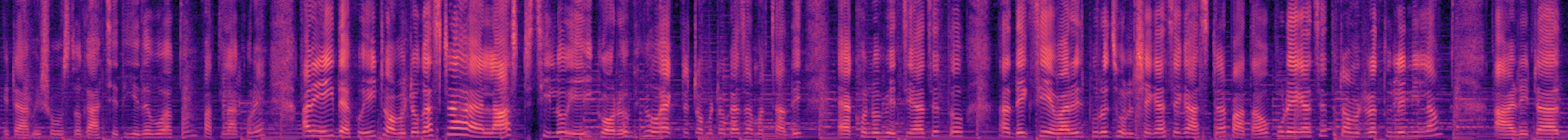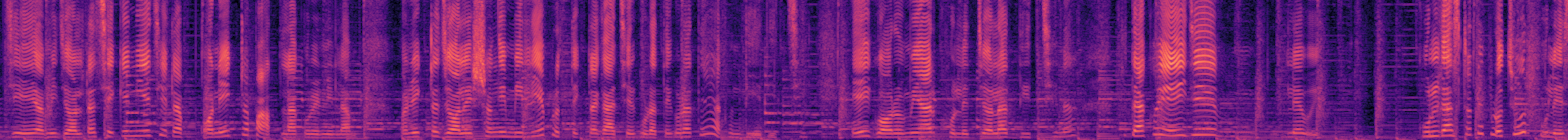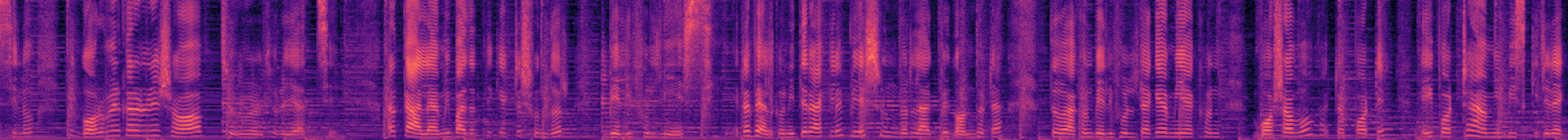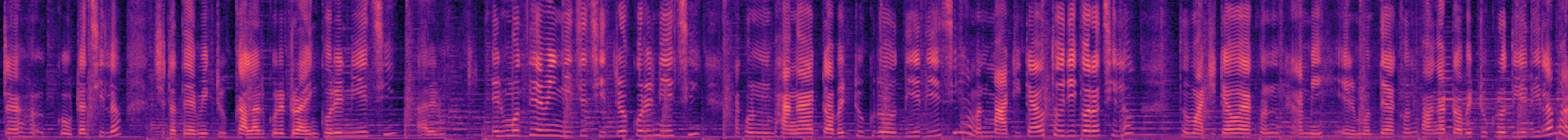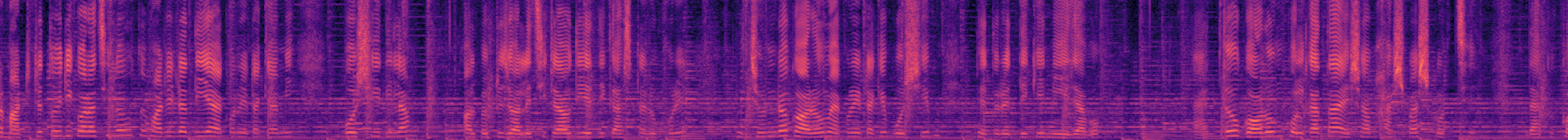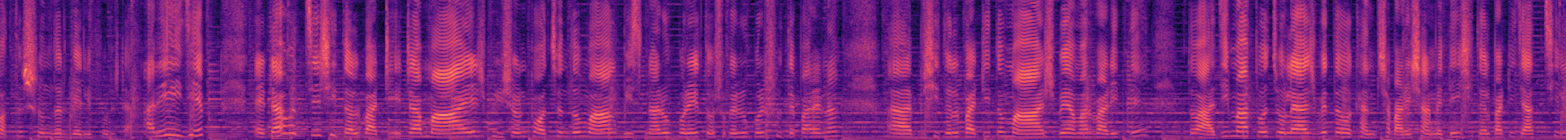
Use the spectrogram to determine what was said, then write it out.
এটা আমি সমস্ত গাছে দিয়ে দেবো এখন, পাতলা করে। আর এই দেখো, এই টমেটো গাছটা লাস্ট ছিল, এই গরমেও একটা টমেটো গাছ আমার ছাদে এখনও বেঁচে আছে। তো দেখছি এবারে পুরো ঝলসে গেছে গাছটা, পাতাও পুড়ে গেছে, তো টমেটোটা তুলে নিলাম। আর এটা যে আমি জলটা ছেঁকে নিয়েছি, এটা অনেকটা পাতলা করে নিলাম। অনেকটা জলের সঙ্গে মিলিয়ে প্রত্যেকটা গাছের গোড়াতে গোড়াতে এখন দিয়ে দিচ্ছি। এই গরমে আর খোলের জল আর দিচ্ছি না। তো দেখো এই যে কুল গাছটাতে প্রচুর ফুল এসেছিল। গরমের কারণে সব ঝরে যাচ্ছে। আর কাল আমি বাজার থেকে একটা সুন্দর বেলি ফুল নিয়ে এসেছি। এটা ব্যালকনিতে রাখলে বেশ সুন্দর লাগবে গন্ধটা। তো এখন বেলি ফুলটাকে আমি এখন বসাবো একটা পটে। এই পটটা আমি বিস্কিটের একটা কৌটা ছিল, সেটাতে আমি একটু কালার করে ড্রয়িং করে নিয়েছি। আর এর মধ্যে আমি নিচে ছিদ্র করে নিয়েছি। এখন ভাঙা টবের টুকরো দিয়ে দিয়েছিলাম আর মাটিটাও তৈরি করা ছিল। তো মাটিটাও এখন আমি এর মধ্যে এখন ভাঙা টবের টুকরো দিয়ে দিলাম আর মাটিটা তৈরি করা ছিল। তো মাটিটা দিয়ে এখন এটাকে আমি বসিয়ে দিলাম। অল্প একটু জলে ছিটাও দিয়ে দিই গাছটার উপরে। প্রচণ্ড গরম, এখন এটাকে বসিয়ে ভেতরের দিকে নিয়ে যাব। এত গরম, কলকাতা এসব হাঁসফাঁস করছে। দেখো কত সুন্দর বেলি ফুলটা। আর এই যে, এটা হচ্ছে শীতল বাটি। এটা মায়ের ভীষণ পছন্দ। মা বিছনার উপরে, তোষকের উপরে শুতে পারে না। শীতল বাটি তো মা আসবে আমার বাড়িতে। তো আজই মা তো চলে আসবে। তো ওখান, বাড়ির সামনেতেই শীতল পাটি যাচ্ছিল।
